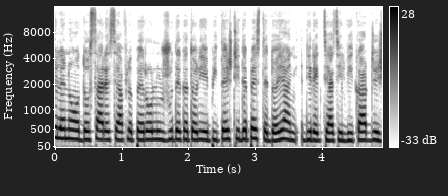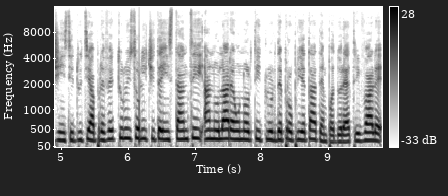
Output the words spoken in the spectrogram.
Cele nouă dosare se află pe rolul judecătoriei Pitești de peste 2 ani. Direcția Silvicarge și instituția prefectului solicită instanței anularea unor titluri de proprietate în pădurea Trivale.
